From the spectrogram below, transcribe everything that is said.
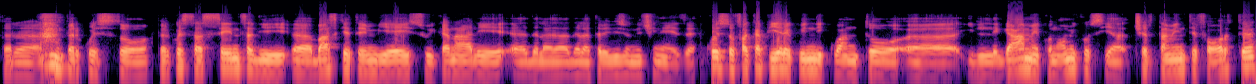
per, per, questo, per questa assenza di uh, basket NBA sui canali uh, della, della, televisione cinese. Questo fa capire quindi quanto uh, il legame economico sia certamente forte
